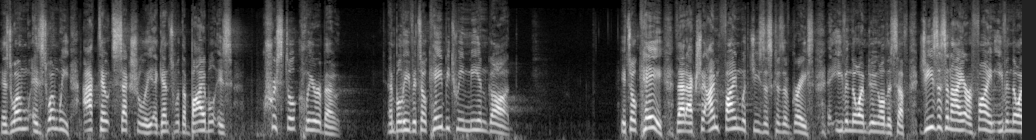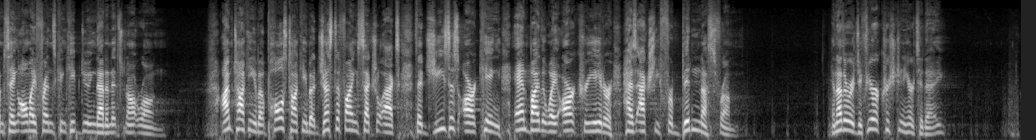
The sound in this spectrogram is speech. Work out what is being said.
it is when, it's when we act out sexually against what the Bible is crystal clear about and believe it's okay between me and God. It's okay that actually I'm fine with Jesus because of grace, even though I'm doing all this stuff. Jesus and I are fine, even though I'm saying all my friends can keep doing that and it's not wrong. I'm talking about, Paul's talking about justifying sexual acts that Jesus, our King, and by the way, our Creator, has actually forbidden us from. In other words, if you're a Christian here today,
